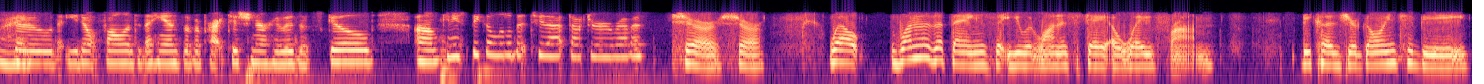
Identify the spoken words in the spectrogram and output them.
right. so that you don't fall into the hands of a practitioner who isn't skilled? Um, can you speak a little bit to that, Dr. Ravicz? Sure, sure. Well, one of the things that you would want to stay away from because you're going to be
